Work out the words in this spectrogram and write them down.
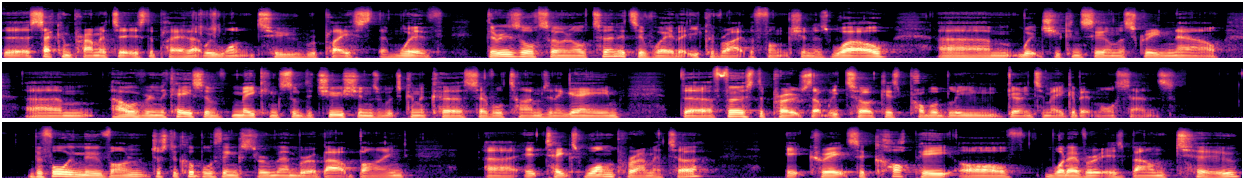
the second parameter is the player that we want to replace them with. There is also an alternative way that you could write the function as well, um, which you can see on the screen now. Um, however, in the case of making substitutions, which can occur several times in a game, the first approach that we took is probably going to make a bit more sense. Before we move on, just a couple of things to remember about bind. Uh, it takes one parameter, it creates a copy of whatever it is bound to,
